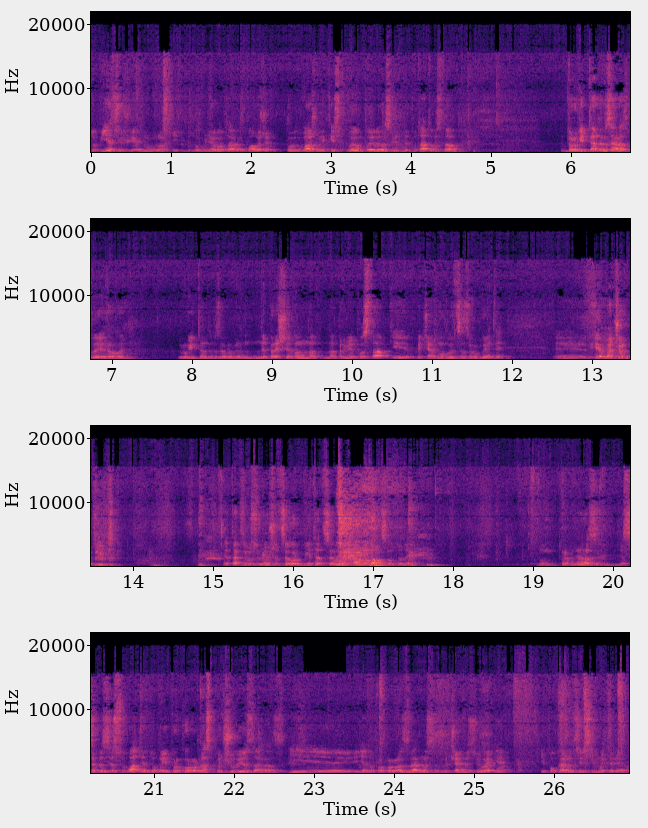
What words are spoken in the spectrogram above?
доб'є цю фірму, наскільки до нього зараз важив якийсь вплив появився, він депутатом став. Другий тендер зараз виграли. Другий тендер зараз виграли. Не прийшли вони на, на прямі поставки, хоча могли це зробити. Е, фірма Чортківська. Я так зрозумів, що це орбіта, це Олександр Галс ЛТД. Ну, треба для, для себе з'ясувати, думаю, прокурор нас почує зараз. І я до прокурора звернуся, звичайно, сьогодні і покажу ці всі матеріали.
